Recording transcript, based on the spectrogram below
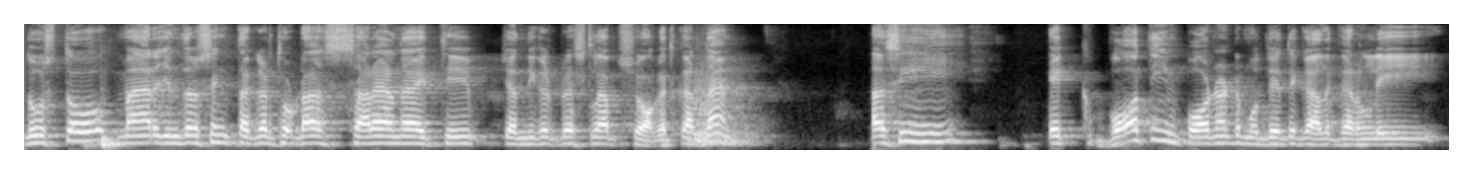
ਦੋਸਤੋ, ਮੈਂ ਰਜਿੰਦਰ ਸਿੰਘ ਤੱਗੜ ਤੁਹਾਡਾ ਸਾਰਿਆਂ ਦਾ ਇੱਥੇ ਚੰਡੀਗੜ੍ਹ ਪ੍ਰੈਸ ਕਲੱਬ ਸਵਾਗਤ ਕਰਦਾ ਅਸੀਂ ਇੱਕ ਬਹੁਤ ਹੀ ਇੰਪੋਰਟੈਂਟ ਮੁੱਦੇ ਤੇ ਗੱਲ ਕਰਨ ਲਈ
